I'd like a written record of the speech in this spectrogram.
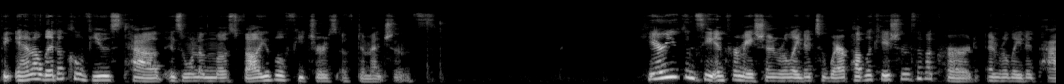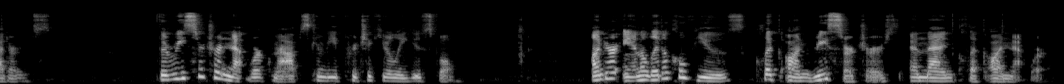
the Analytical Views tab is one of the most valuable features of Dimensions. Here you can see information related to where publications have occurred and related patterns. The researcher network maps can be particularly useful. Under Analytical Views, click on Researchers and then click on Network.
